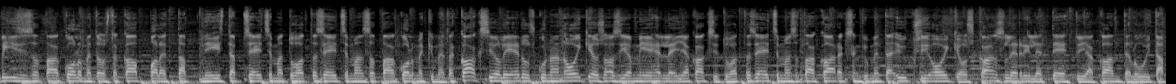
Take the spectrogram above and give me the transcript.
513 kappaletta. Niistä 7 732 oli eduskunnan oikeusasiamiehelle ja 2781 oikeuskanslerille tehtyjä kanteluita.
